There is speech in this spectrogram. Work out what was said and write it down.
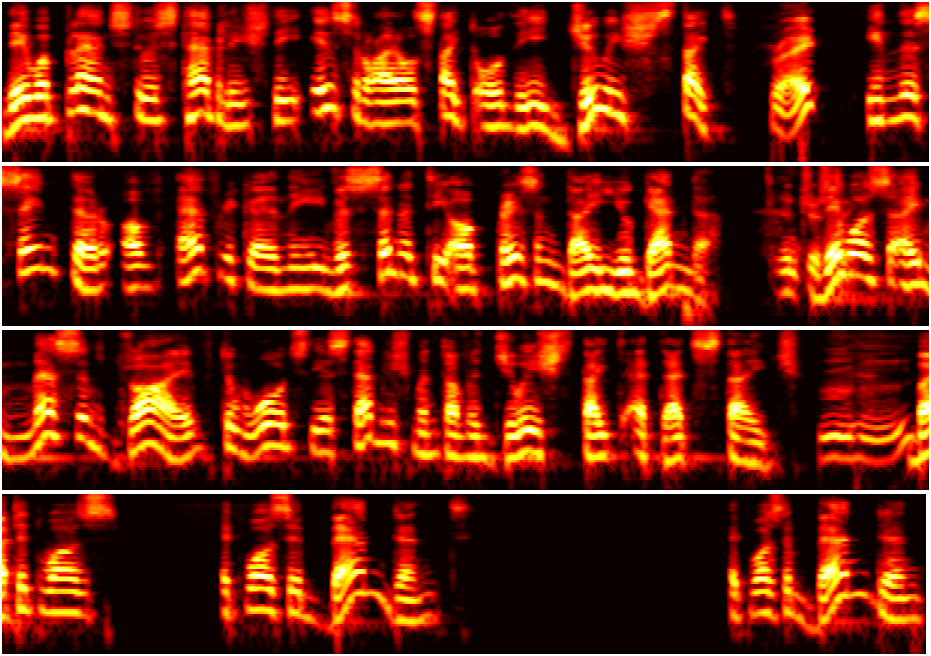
there were plans to establish the Israel state or the Jewish state Right. in the center of Africa in the vicinity of present day Uganda. Interesting. There was a massive drive towards the establishment of a Jewish state at that stage mm-hmm. but it was it was abandoned it was abandoned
